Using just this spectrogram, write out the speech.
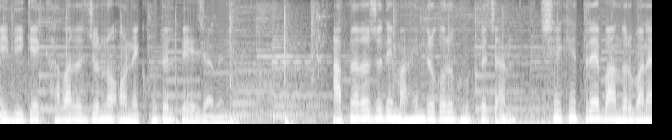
এই দিকে খাবারের জন্য অনেক হোটেল পেয়ে যাবেন। আপনারা যদি মাহিন্দ্র করে ঘুরতে চান সেক্ষেত্রে বান্দরবানে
